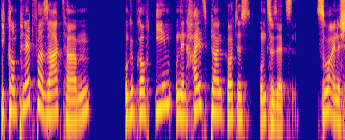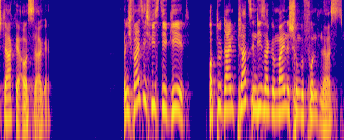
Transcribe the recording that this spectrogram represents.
die komplett versagt haben und gebraucht ihn, um den Heilsplan Gottes umzusetzen. So eine starke Aussage. Und ich weiß nicht, wie es dir geht, ob du deinen Platz in dieser Gemeinde schon gefunden hast.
